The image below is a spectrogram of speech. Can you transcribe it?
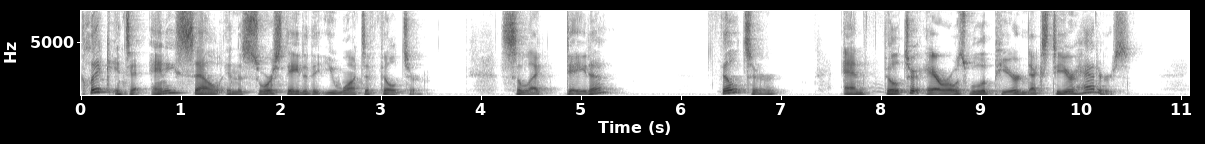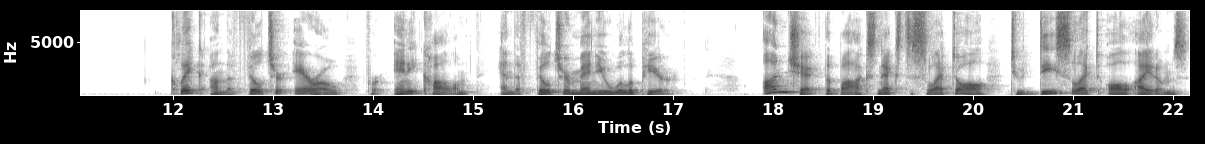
Click into any cell in the source data that you want to filter. Select Data, Filter, and filter arrows will appear next to your headers. Click on the filter arrow for any column and the filter menu will appear. Uncheck the box next to Select All to deselect all items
